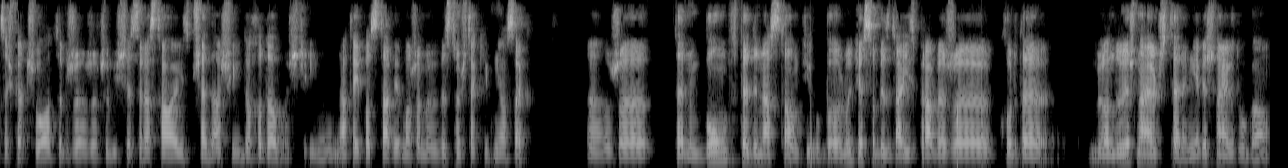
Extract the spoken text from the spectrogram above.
co świadczyło o tym, że rzeczywiście wzrastała jej sprzedaż i dochodowość. I na tej podstawie możemy wysnuć taki wniosek, e, że ten boom wtedy nastąpił, bo ludzie sobie zdali sprawę, że kurde, lądujesz na L4, nie wiesz na jak długo,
